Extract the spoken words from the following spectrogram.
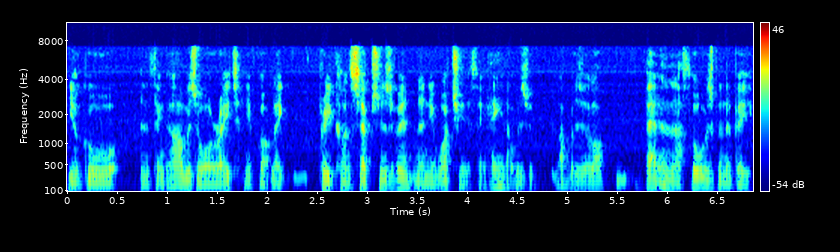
you'll go and think, oh, it was all right, and you've got like preconceptions of it, and then you watch it and you think, hey, that was that was a lot better than I thought it was going to be.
